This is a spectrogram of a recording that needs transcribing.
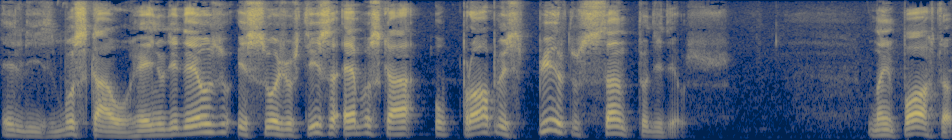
ele diz: buscar o reino de Deus e sua justiça é buscar o próprio Espírito Santo de Deus. Não importa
